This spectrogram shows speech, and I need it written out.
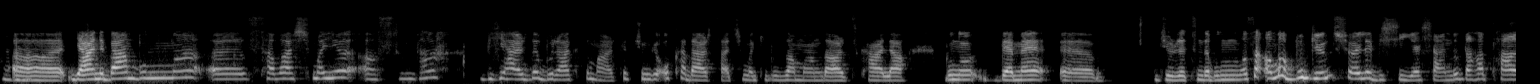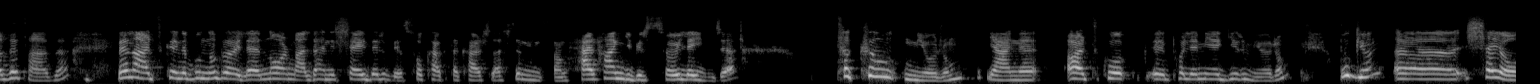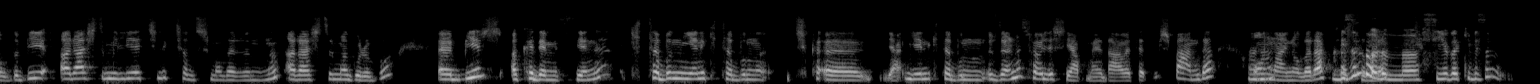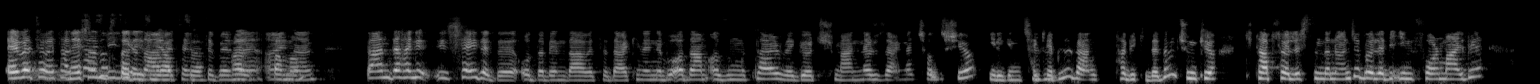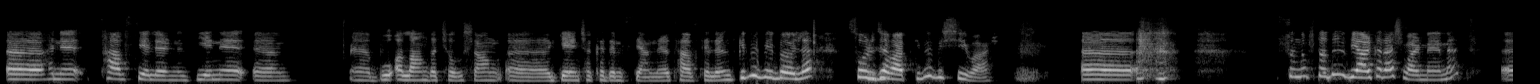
Hı hı. E, yani ben bununla e, savaşmayı aslında bir yerde bıraktım artık. Çünkü o kadar saçma ki bu zamanda artık hala bunu deme e, cüretinde bulunması ama bugün şöyle bir şey yaşandı daha taze taze. Ben artık hani bunu böyle normalde hani şey deriz ya sokakta karşılaştığım insan herhangi bir söyleyince takılmıyorum. Yani artık o e, polemiğe girmiyorum. Bugün e, şey oldu bir araştırma milliyetçilik çalışmalarının araştırma grubu ee, bir akademisyeni kitabın yeni kitabını e, yani yeni kitabının üzerine söyleşi yapmaya davet etmiş. Ben de Hı-hı. online olarak katıldım. Bizim bölüm mü? CEO'daki bizim Evet evet hatta Lilya davet yaptı. etti beni. Hayır, Aynen. Tamam. Ben de hani e, şey dedi o da beni davet ederken hani bu adam azınlıklar ve göçmenler üzerine çalışıyor. İlgini çekebilir. Hı hı. Ben tabii ki dedim. Çünkü kitap söyleşisinden önce böyle bir informal bir e, hani tavsiyeleriniz, yeni e, e, bu alanda çalışan e, genç akademisyenlere tavsiyeleriniz gibi bir böyle soru cevap gibi bir şey var. E, sınıfta da bir arkadaş var Mehmet. E,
